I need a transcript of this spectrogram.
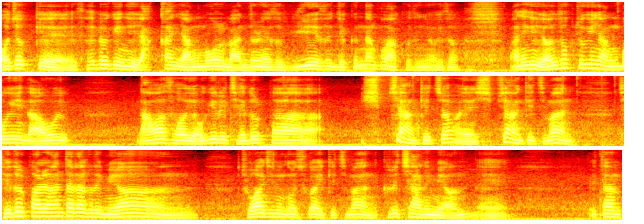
어저께 새벽에 이제 약간 양봉을 만들어내서 위에서 이제 끝난 것 같거든요. 그래서 만약에 연속적인 양봉이 나오, 나와서 여기를 재돌파 쉽지 않겠죠? 예, 쉽지 않겠지만 재돌파를 한다라 그러면 좋아지는 걸 수가 있겠지만 그렇지 않으면 예, 일단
